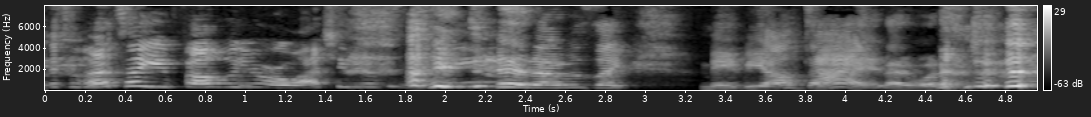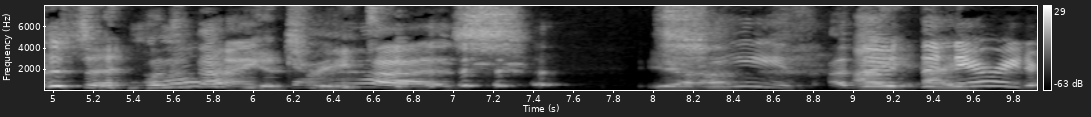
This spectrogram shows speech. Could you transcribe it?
So that's how you felt when you were watching this I movie. did. I was like, maybe I'll die, and I wanted to finish it. Wouldn't oh that be a treat? yeah, Jeez. Uh, The, I- the I- narrator.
